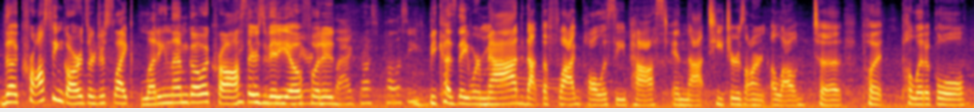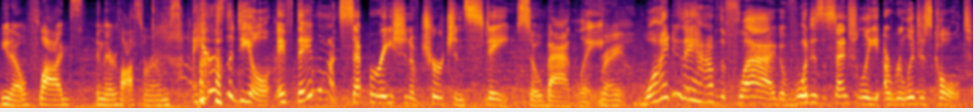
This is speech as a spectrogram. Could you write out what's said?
The crossing guards are just like letting them go across. There's video footage Flag cross policy. because they were mad that the flag policy passed and that teachers aren't allowed to put political, you know, flags in their classrooms. Here's the deal. If they want separation of church and state so badly, Right. why do they have the flag of what is essentially a religious cult?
